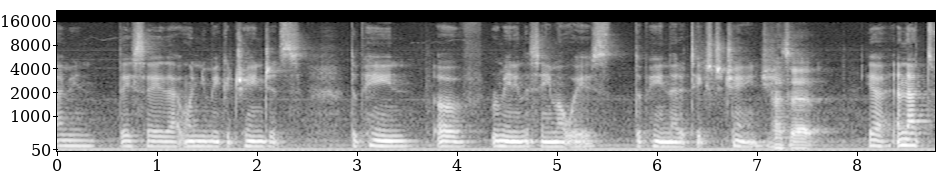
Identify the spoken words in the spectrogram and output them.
I mean, they say that when you make a change, it's the pain of remaining the same outweighs the pain that it takes to change. That's it. Yeah, and that's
